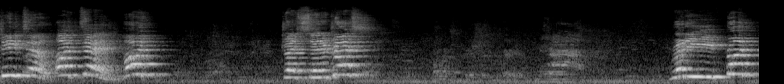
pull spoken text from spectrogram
Detail, 10, hut! Dress, center, dress! Ready, front!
